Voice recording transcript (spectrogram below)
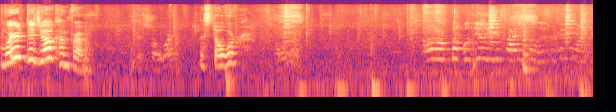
Where did y'all come from? The store. The store? Oh, Papa you decided to listen to me after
